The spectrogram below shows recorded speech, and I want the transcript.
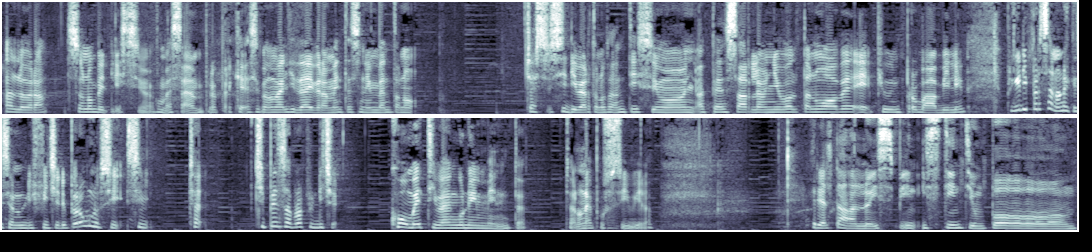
Allora, sono bellissime come sempre, perché secondo me gli dei veramente se ne inventano cioè si divertono tantissimo a pensarle ogni volta nuove e più improbabili. Perché di per sé non è che siano difficili, però uno si, si cioè, ci pensa proprio e dice come ti vengono in mente. Cioè non è possibile. In realtà hanno ispi- istinti un po', non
